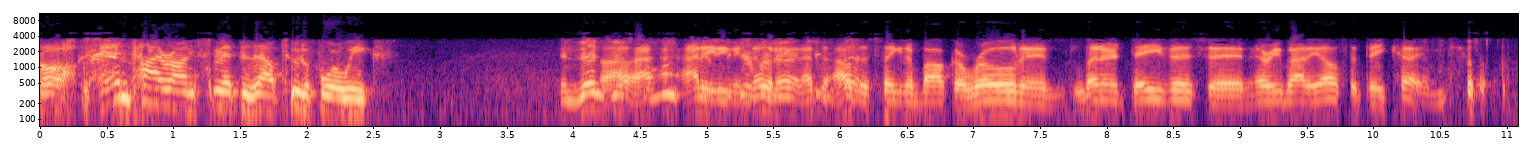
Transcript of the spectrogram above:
Oh, and Tyron Smith is out two to four weeks. And then Uh, I, I, I didn't even know that. I, I was just thinking about Gurode and Leonard Davis and everybody else that they cut.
